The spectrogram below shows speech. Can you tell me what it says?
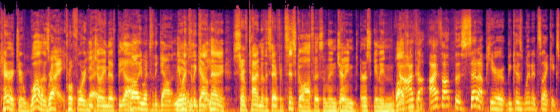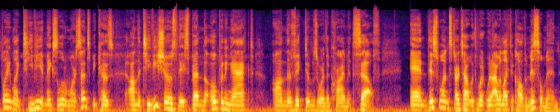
character was Right. before he right. joined FBI. Well, he went to the Gallant. He went to the Gallant between. Man, served time at the San Francisco office, and then joined Erskine in Now, I Washington. thought I thought the setup here because when it's like explained like TV, it makes a little more sense because on the TV shows they spend the opening act on the victims or the crime itself, and this one starts out with what, what I would like to call the missile men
